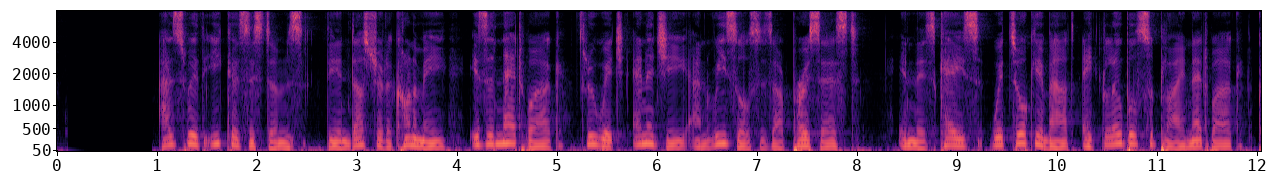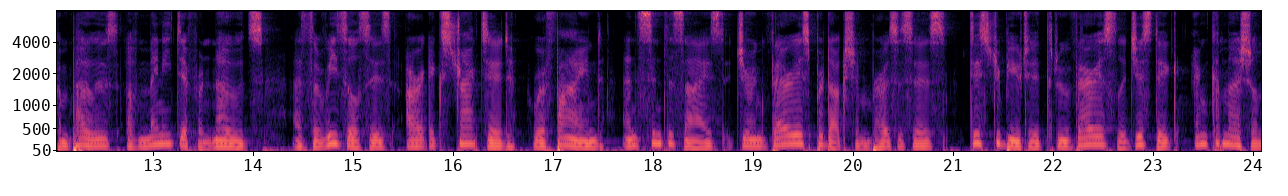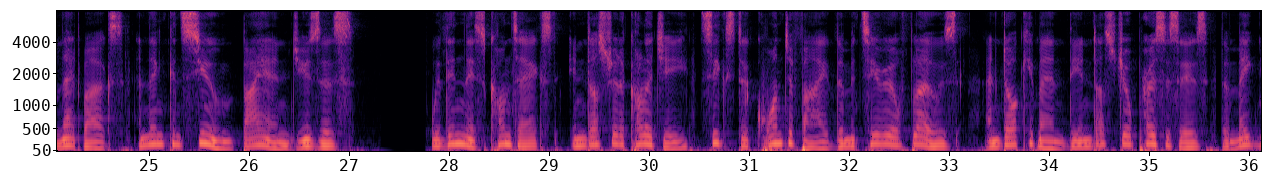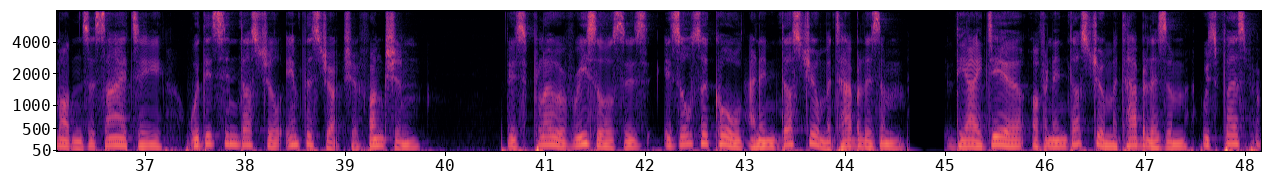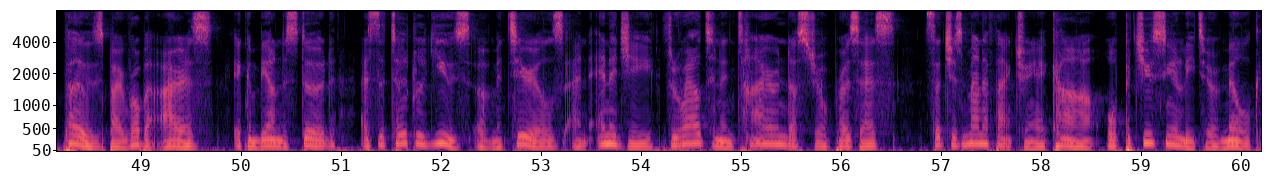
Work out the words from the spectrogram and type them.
As with ecosystems, the industrial economy is a network through which energy and resources are processed. In this case, we're talking about a global supply network composed of many different nodes as the resources are extracted, refined, and synthesized during various production processes, distributed through various logistic and commercial networks, and then consumed by end users. Within this context, industrial ecology seeks to quantify the material flows and document the industrial processes that make modern society with its industrial infrastructure function. This flow of resources is also called an industrial metabolism. The idea of an industrial metabolism was first proposed by Robert Ayres. It can be understood as the total use of materials and energy throughout an entire industrial process such as manufacturing a car or producing a litre of milk.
